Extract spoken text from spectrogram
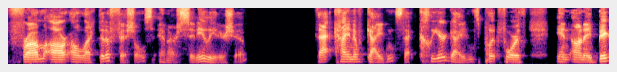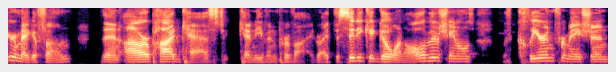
from our elected officials and our city leadership that kind of guidance, that clear guidance put forth in on a bigger megaphone than our podcast can even provide, right? The city could go on all of their channels with clear information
